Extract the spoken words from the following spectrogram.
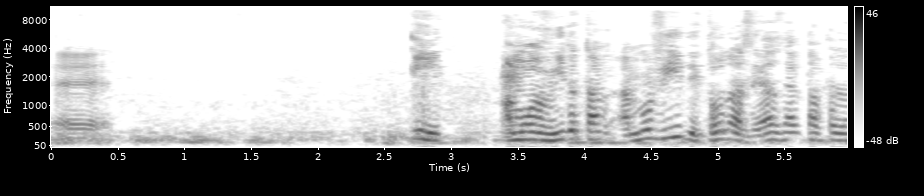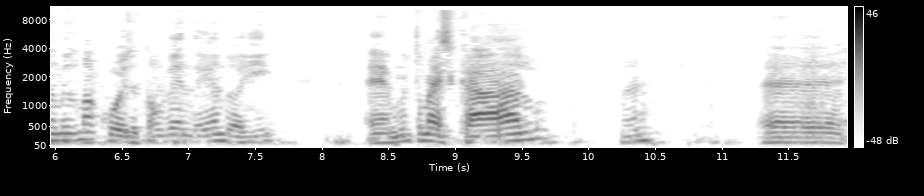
É... E a Movida, tá, a Movida e todas elas devem estar fazendo a mesma coisa. Estão vendendo aí é muito mais caro, né? É,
